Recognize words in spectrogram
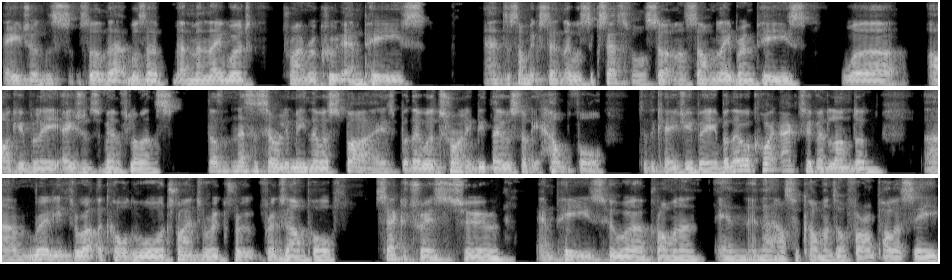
agents. So that was a, I mean, they would try and recruit MPs. And to some extent, they were successful. Certainly, some Labour MPs were arguably agents of influence. Doesn't necessarily mean they were spies, but they were trying to be, they were certainly helpful to the KGB. But they were quite active in London, um, really throughout the Cold War, trying to recruit, for example, secretaries to MPs who were prominent in, in the House of Commons on foreign policy.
